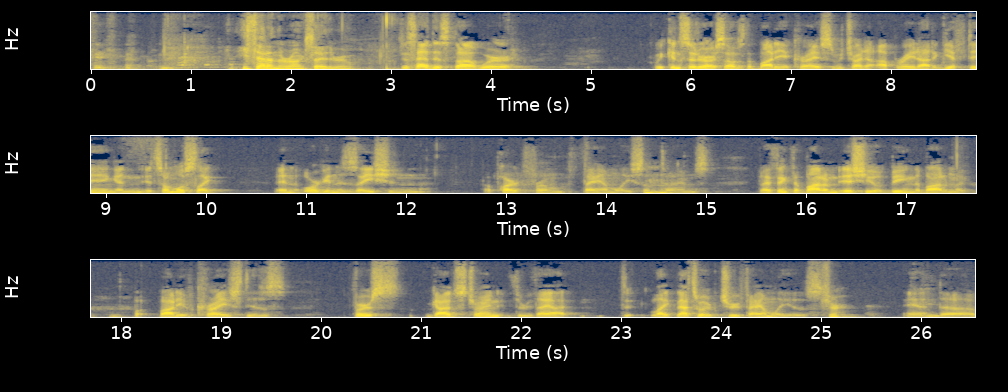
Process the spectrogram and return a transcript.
very he sat on the wrong side of the room. Just had this thought where we consider ourselves the body of Christ and we try to operate out of gifting, and it's almost like an organization apart from family sometimes. But I think the bottom issue of being the bottom of, body of Christ is first God's trying through that, to, like that's what true family is. Sure. And uh,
